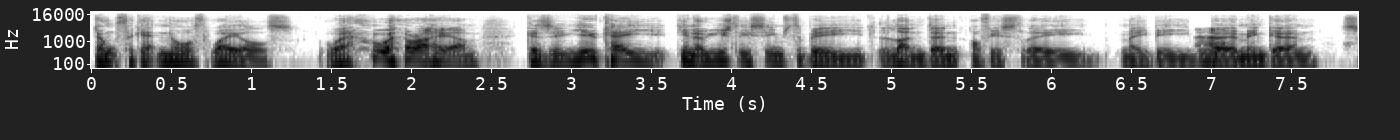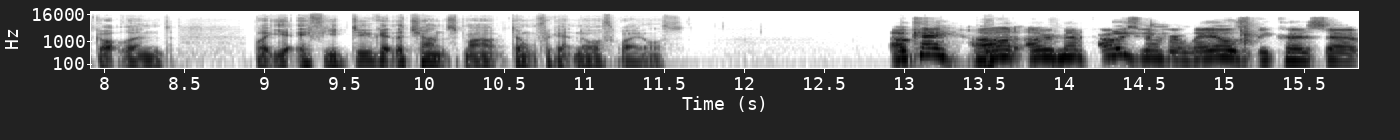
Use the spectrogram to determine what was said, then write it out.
don't forget north wales where, where i am because the uk you know usually seems to be london obviously maybe uh-huh. birmingham scotland but yeah, if you do get the chance mark don't forget north wales okay i'll, I'll remember i always remember wales because uh,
